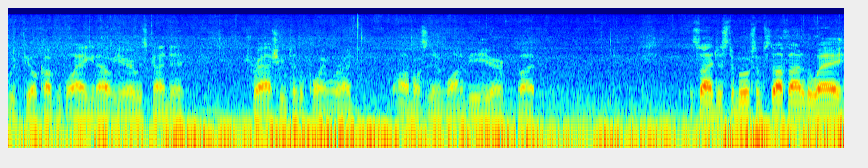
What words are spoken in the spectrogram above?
would feel comfortable hanging out here. It was kind of trashy to the point where I almost didn't want to be here, but decided just to move some stuff out of the way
